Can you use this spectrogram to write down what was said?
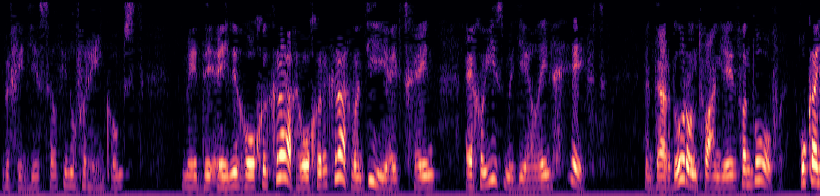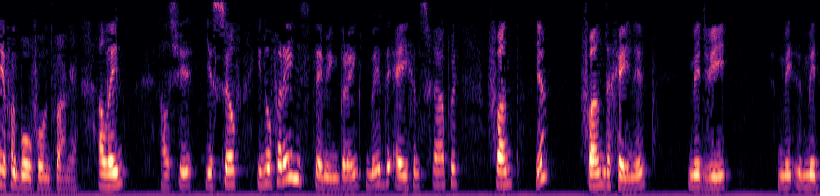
bevind je jezelf in overeenkomst met de ene hoge kracht, hogere kracht, want die heeft geen egoïsme, die alleen geeft. En daardoor ontvang je het van boven. Hoe kan je van boven ontvangen? Alleen als je jezelf in overeenstemming brengt met de eigenschappen van, ja, van degene met wie, met, met,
